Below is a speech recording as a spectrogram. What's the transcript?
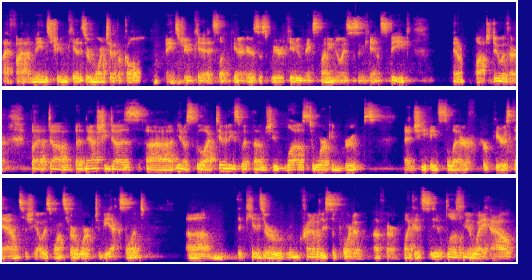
I find the mainstream kids are more typical mainstream kids. Like, you know, here's this weird kid who makes funny noises and can't speak. They don't have a lot to do with her. But, um, but now she does, uh, you know, school activities with them. She loves to work in groups and she hates to let her, her peers down, so she always wants her work to be excellent. Um, the kids are incredibly supportive of her. Like it's it blows me away how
